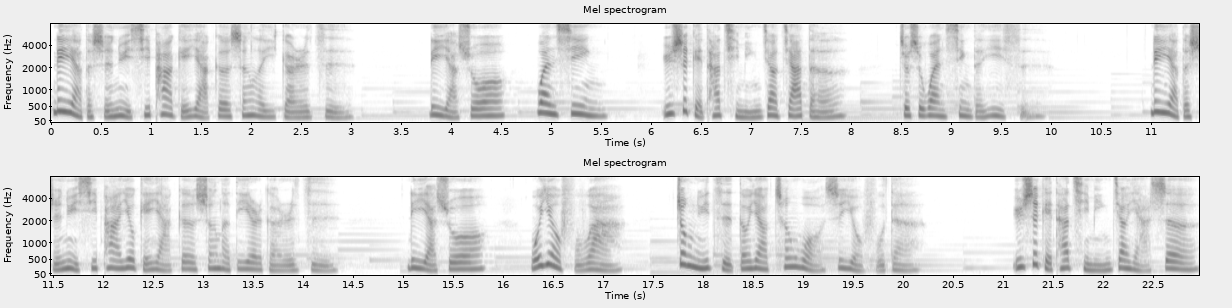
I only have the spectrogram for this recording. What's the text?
利亚的使女希帕给雅各生了一个儿子。利亚说：“万幸。”于是给他起名叫加德，就是万幸的意思。利亚的使女希帕又给雅各生了第二个儿子。利亚说：“我有福啊！众女子都要称我是有福的。”于是给他起名叫亚瑟，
